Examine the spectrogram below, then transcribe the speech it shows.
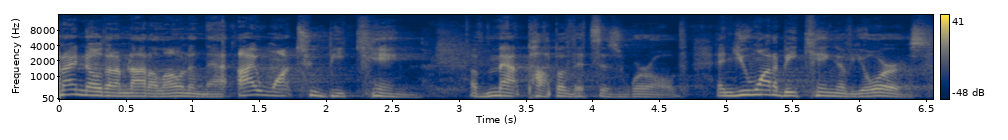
And I know that I'm not alone in that. I want to be king of Matt Popovits's world, and you want to be king of yours.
